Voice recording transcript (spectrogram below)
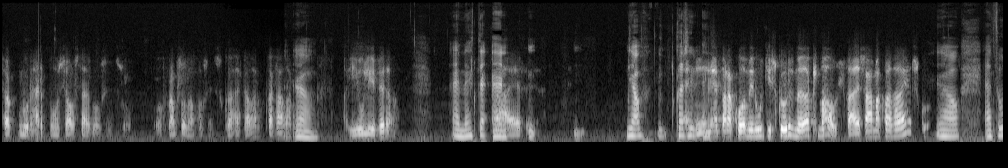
þögn úr herbúum sjálfstæðarflóksins og, og framsóknarflóksins hvað þetta var, hvað það var já. í júli fyrra Einmitt, en, það er, já, en hún er bara komin út í skurð með öll mál. Það er sama hvað það er sko. Já, en þú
